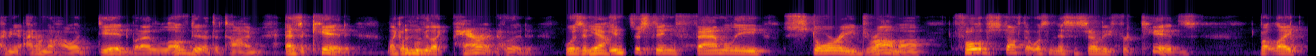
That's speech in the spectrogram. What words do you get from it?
i mean i don't know how it did but i loved it at the time as a kid like a Mhm. movie like parenthood was an Yeah. interesting family story drama full of stuff that wasn't necessarily for kids but like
